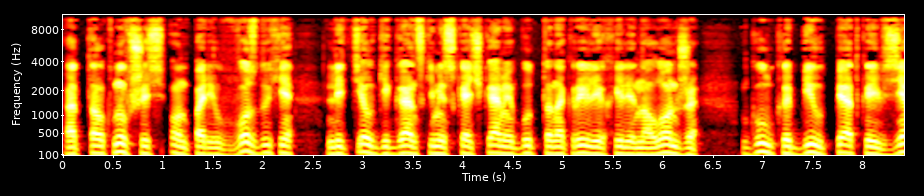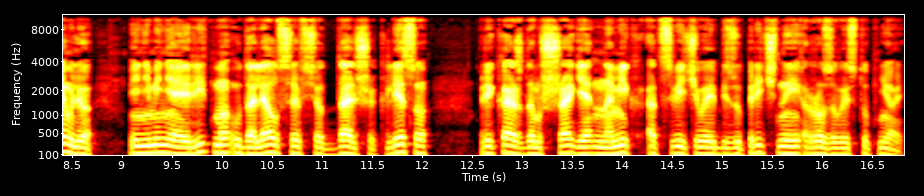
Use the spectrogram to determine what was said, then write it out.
Оттолкнувшись, он парил в воздухе, летел гигантскими скачками, будто на крыльях или на лонже, гулко бил пяткой в землю и, не меняя ритма, удалялся все дальше к лесу, при каждом шаге на миг отсвечивая безупречной розовой ступней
